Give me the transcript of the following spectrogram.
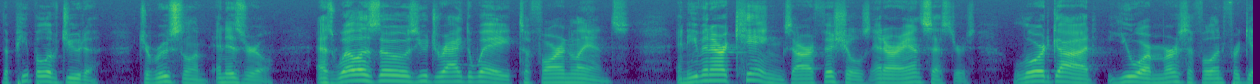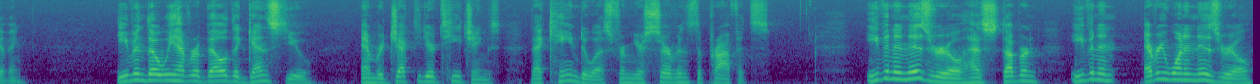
the people of Judah, Jerusalem, and Israel, as well as those you dragged away to foreign lands, and even our kings, our officials, and our ancestors. Lord God, you are merciful and forgiving. Even though we have rebelled against you and rejected your teachings that came to us from your servants the prophets. Even in Israel has stubborn even in everyone in Israel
